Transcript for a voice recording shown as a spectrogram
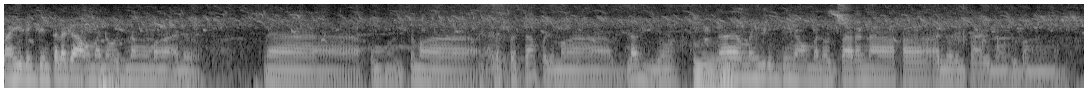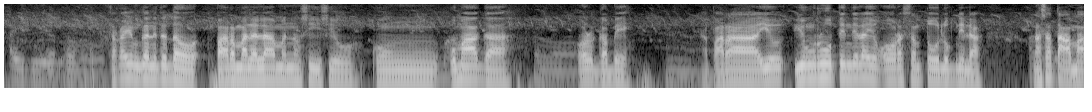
mahilig din talaga ako manood ng mga, ano, na kung, sa mga, like for example, yung mga vlog nyo, Hmm. na mahilig din ako manood para nakaka, ano rin tayo ng ibang idea. So, Tsaka yung ganito daw, para malalaman ng sisiw kung umaga uh, or gabi. Para yung, yung routine nila, yung oras ng tulog nila, nasa tama.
